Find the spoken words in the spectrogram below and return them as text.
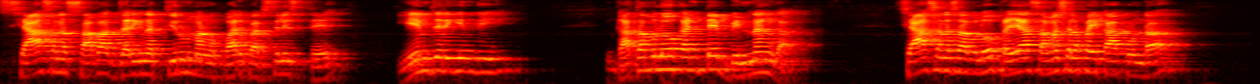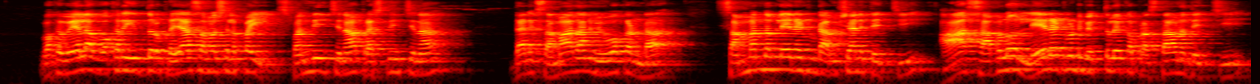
శాసనసభ జరిగిన తీరును మనం వారి పరిశీలిస్తే ఏం జరిగింది? గతంలో కంటే భిన్నంగా శాసనసభలో ప్రజా సమస్యలపై కాకుండా ఒకవేళ ఒకరి ఇద్దరు ప్రజా సమస్యలపై స్పందించినా ప్రశ్నించినా దానికి సమాధానం ఇవ్వకుండా సంబంధం లేనటువంటి అంశాన్ని తెచ్చి ఆ సభలో లేనటువంటి వ్యక్తుల యొక్క ప్రస్తావన తెచ్చి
